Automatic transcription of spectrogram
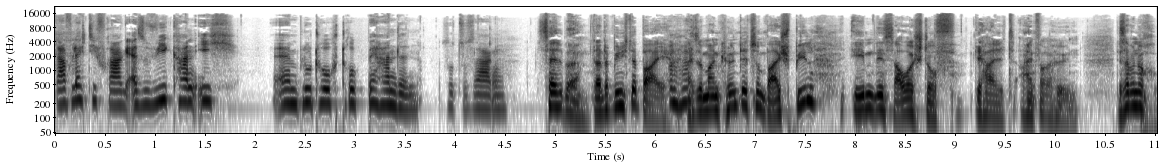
Da vielleicht die Frage, also wie kann ich ähm, Bluthochdruck behandeln, sozusagen? Selber, da, da bin ich dabei. Mhm. Also man könnte zum Beispiel eben den Sauerstoffgehalt einfach erhöhen. Das ist aber noch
